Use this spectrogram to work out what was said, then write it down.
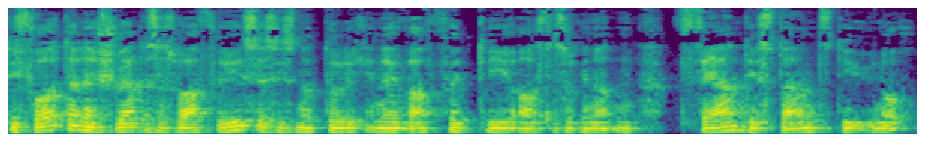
Die Vorteile eines Schwertes als Waffe ist, es ist natürlich eine Waffe, die aus der sogenannten Ferndistanz, die noch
